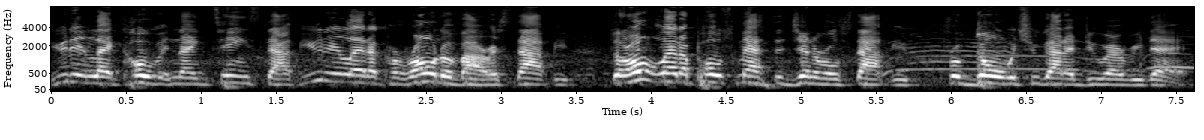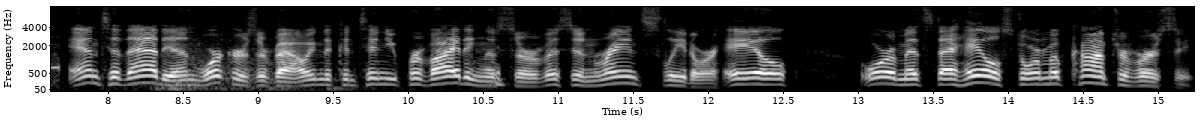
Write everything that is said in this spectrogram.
You didn't let COVID 19 stop you. You didn't let a coronavirus stop you. So don't let a postmaster general stop you from doing what you got to do every day. And to that end, workers are vowing to continue providing the service in rain, sleet, or hail, or amidst a hailstorm of controversy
